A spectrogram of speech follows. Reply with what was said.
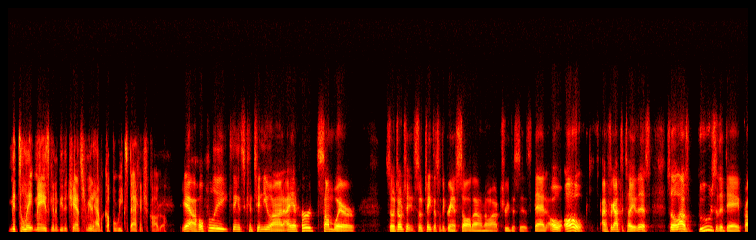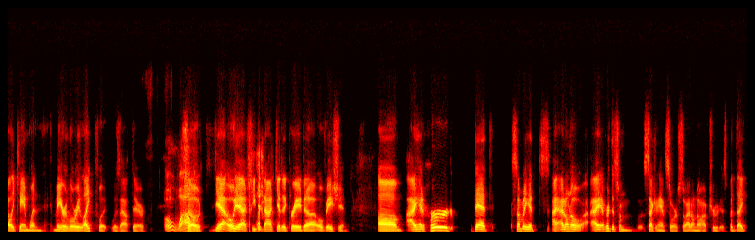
mid to late May is going to be the chance for me to have a couple weeks back in Chicago. yeah, hopefully things continue on. I had heard somewhere, so don't take so take this with a grain of salt. I don't know how true this is. That oh oh, I forgot to tell you this. So the Laos booze of the day probably came when Mayor Lori Lightfoot was out there. Oh wow! So yeah, oh yeah, she did not get a great uh, ovation. Um, I had heard that somebody had I, I don't know I heard this from secondhand source, so I don't know how true it is, but like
